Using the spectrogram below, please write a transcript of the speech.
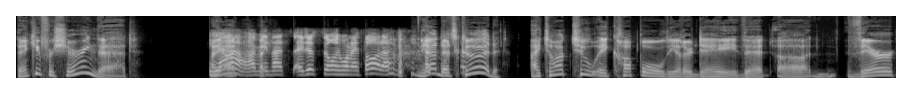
thank you for sharing that I- I- Yeah, I, I- mean that's I just the only one I thought of. yeah, that's good. I talked to a couple the other day that uh, they're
